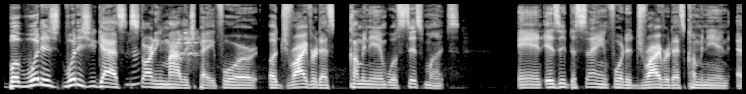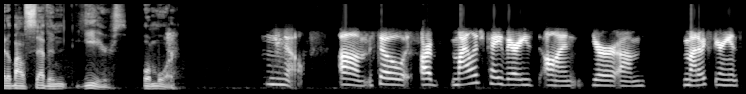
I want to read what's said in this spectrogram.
but what is what is you guys starting mileage pay for a driver that's coming in with six months? And is it the same for the driver that's coming in at about seven years or more? No. Um, so our mileage pay varies on your um, amount of experience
